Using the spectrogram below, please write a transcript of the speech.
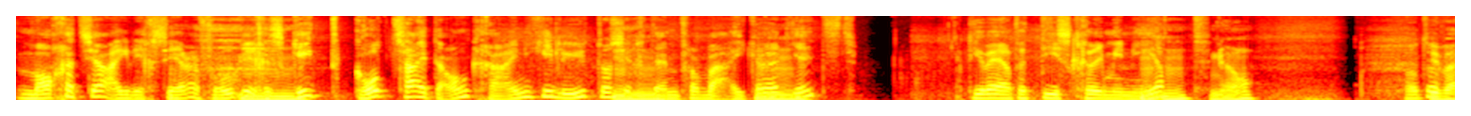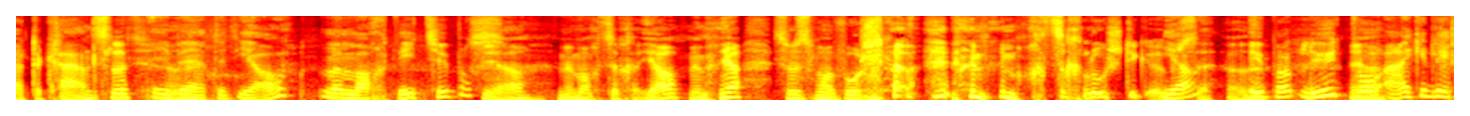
machen sie ja eigentlich sehr erfolgreich. Mhm. Es gibt Gott sei Dank einige Leute, die sich mhm. dem verweigern mhm. jetzt. Die werden diskriminiert. Mhm, ja. Oder? Die werden gecancelt. Die werden, ja, man macht Witz über sie. Ja, man macht sich, ja, man, ja, das muss man vorstellen, man macht sich lustig über ja, sie. Über Leute, ja. die eigentlich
